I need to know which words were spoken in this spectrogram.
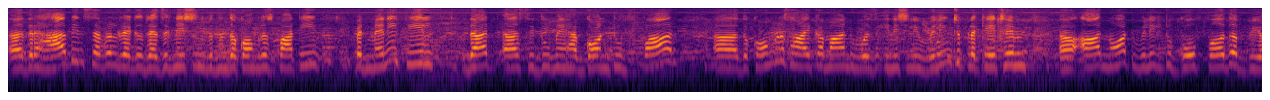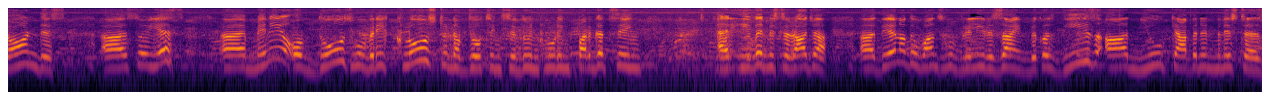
Uh, there have been several resignations within the Congress party, but many feel that uh, Sidhu may have gone too far. Uh, the Congress High Command, who was initially willing to placate him, uh, are not willing to go further beyond this. Uh, so yes, uh, many of those who are very close to Navjot Singh Sidhu, including Pargat Singh, and even Mr. Raja, uh, they are not the ones who've really resigned because these are new cabinet ministers.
